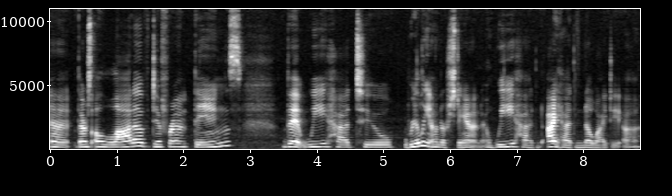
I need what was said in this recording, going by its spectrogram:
a, there's a lot of different things that we had to really understand and we had I had no idea.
